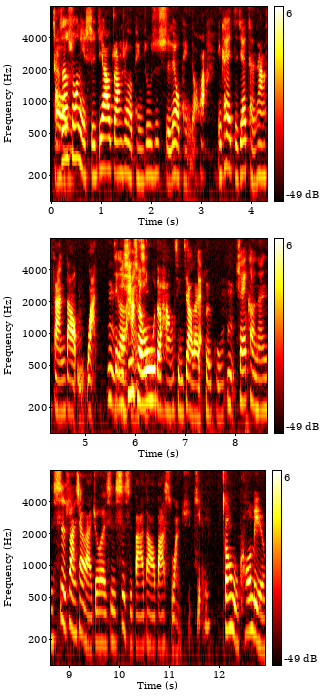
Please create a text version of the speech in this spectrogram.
假设说你实际要装修的坪数是十六坪的话，你可以直接乘上三到五万，嗯，这个新城屋的行情价来推估，嗯，所以可能试算下来就会是四十八到八十万之间。刚五扣零，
